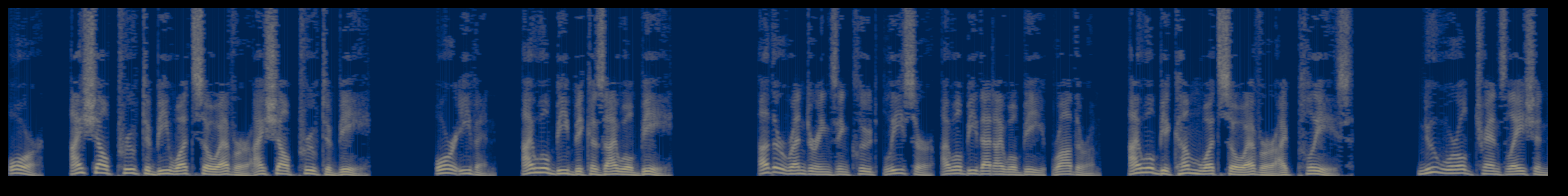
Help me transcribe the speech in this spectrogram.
or I shall prove to be whatsoever I shall prove to be, or even, I will be because I will be. Other renderings include, Leeser, I will be that I will be, Rotherham, I will become whatsoever I please. New World Translation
